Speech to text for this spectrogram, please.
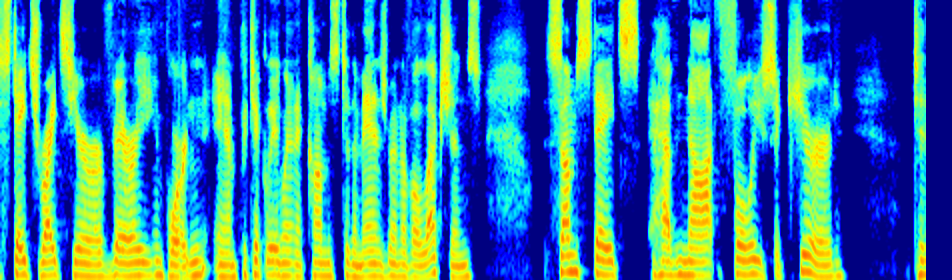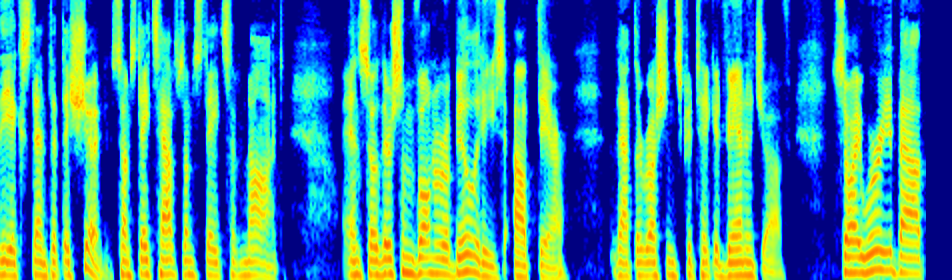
states' rights here are very important, and particularly when it comes to the management of elections, some states have not fully secured to the extent that they should. Some states have, some states have not. And so there's some vulnerabilities out there that the Russians could take advantage of. So I worry about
